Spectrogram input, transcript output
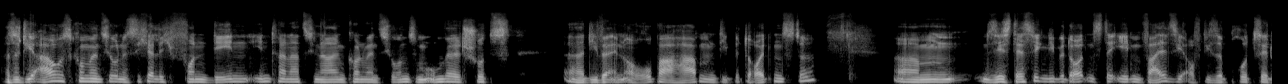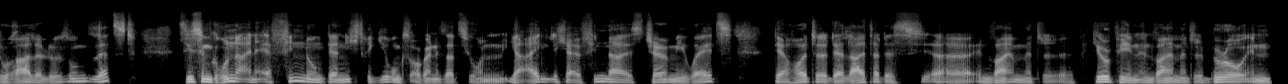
Also die Aarhus-Konvention ist sicherlich von den internationalen Konventionen zum Umweltschutz, äh, die wir in Europa haben, die bedeutendste. Ähm, sie ist deswegen die bedeutendste, eben weil sie auf diese prozedurale Lösung setzt. Sie ist im Grunde eine Erfindung der Nichtregierungsorganisationen. Ihr eigentlicher Erfinder ist Jeremy Waits, der heute der Leiter des äh, Environmental, European Environmental Bureau in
